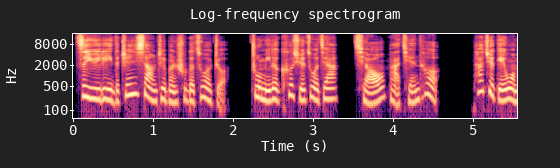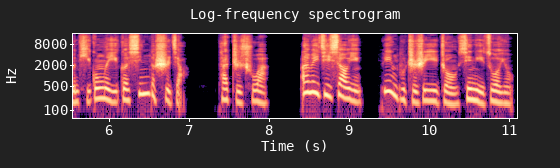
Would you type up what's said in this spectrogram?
《自愈力的真相》这本书的作者，著名的科学作家乔·马钱特，他却给我们提供了一个新的视角。他指出啊，安慰剂效应并不只是一种心理作用，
